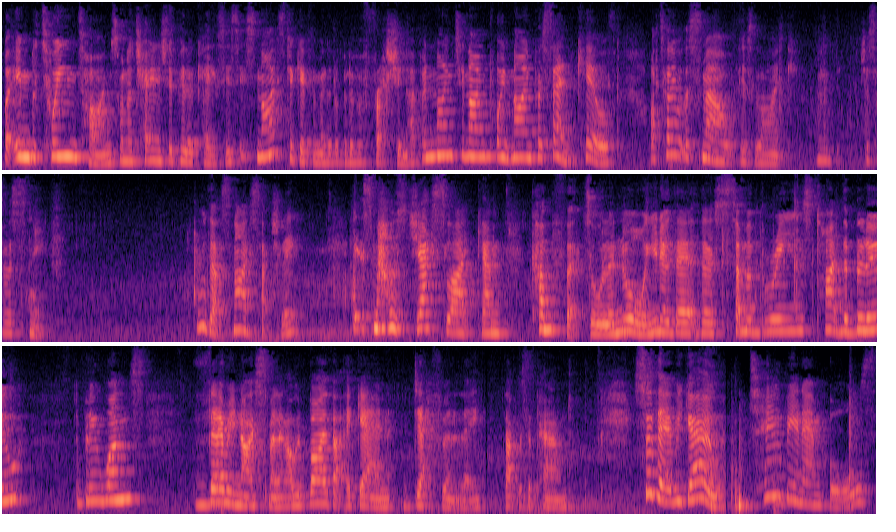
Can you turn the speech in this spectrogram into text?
but in between times when I change the pillowcases, it's nice to give them a little bit of a freshen up and 99.9% kills. I'll tell you what the smell is like. Just have a sniff. Oh, that's nice, actually. It smells just like um, Comforts or Lenor, you know, the, the summer breeze type, the blue, the blue ones. Very nice smelling. I would buy that again, definitely. That was a pound. So there we go. Two B&M hauls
